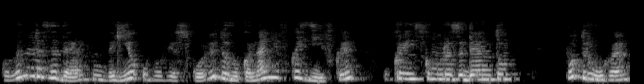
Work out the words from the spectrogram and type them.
коли нерезидент надає обов'язкові до виконання вказівки українському резиденту. По-друге,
